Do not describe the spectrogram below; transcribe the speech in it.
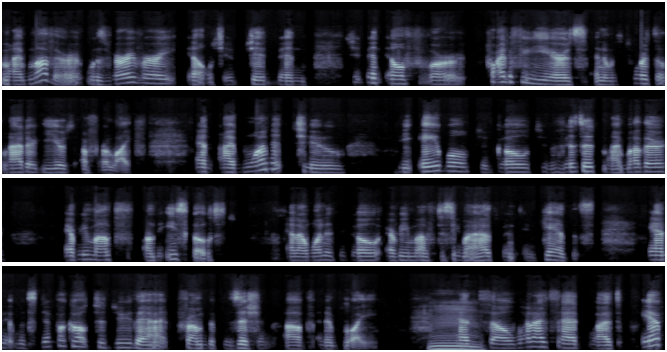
my mother was very, very ill. She she had been she'd been ill for quite a few years, and it was towards the latter years of her life. And I wanted to be able to go to visit my mother every month on the East Coast. And I wanted to go every month to see my husband in Kansas. And it was difficult to do that from the position of an employee. Mm. And so what I said was if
